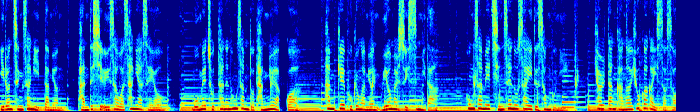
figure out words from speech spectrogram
이런 증상이 있다면 반드시 의사와 상의하세요. 몸에 좋다는 홍삼도 당뇨약과 함께 복용하면 위험할 수 있습니다. 홍삼의 진세노사이드 성분이 혈당 강화 효과가 있어서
